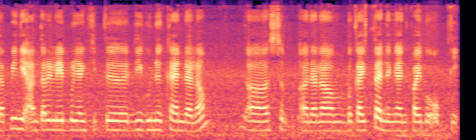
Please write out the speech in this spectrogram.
tapi ni antara label yang kita digunakan dalam uh, uh, dalam berkaitan dengan fiber optik.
